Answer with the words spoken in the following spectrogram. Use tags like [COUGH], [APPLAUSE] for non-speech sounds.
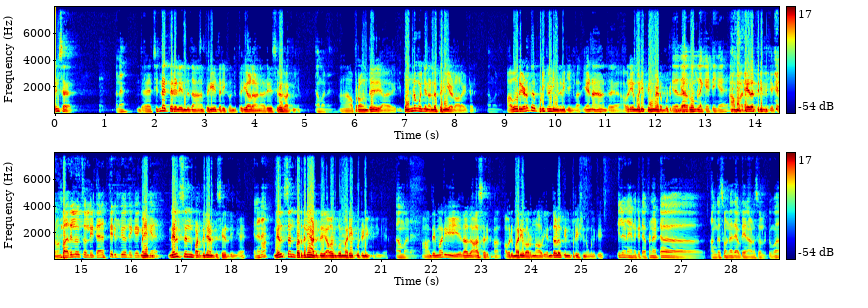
ஏன் சார்? அண்ணா. இந்த சின்ன திரையில இருந்து தான் பெரிய திரைக்கு வந்து பெரிய ஆள் ஆனாரு சிவகார்த்திகேயன். ஆமாண்ணே. அப்புறம் வந்து இப்போ இன்னும் கொஞ்சம் நல்ல பெரிய ஆள் ஆயிட்டாரு ஆமாண்ணே. அவர் இடத்த பிடிக்கணும்னு நீங்க நினைக்கிறீங்களா ஏன்னா அந்த அவரே மாதிரி பெண் வேடம் இதான் ரூம்ல கேட்டீங்க. ஆமா அதே தான் திருப்பி கேட்கலாம் [LAUGHS] பதிலும் சொல்லிட்டேன் திருப்பி வந்து கேட்குறீங்க. நெல்சன் படத்துலயும் அடுத்து சேர்ந்தீங்க என்னண்ணே? நெல்சன் படத்துலயும் அடுத்து அவருக்கு மாதிரி கூட்டணி வைக்கிறீங்க. ஆமாண்ணே. அதே மாதிரி ஏதாவது ஆசை இருக்கா? அவர் மாதிரி வரணும் அவர் எந்த அளவுக்கு இன்ஸ்பிரேஷன் உங்களுக்கு? இல்லைண்ணே எனக்கு டெஃபினட்டாக அங்கே சொன்னதை அப்படியே நானும் சொல்லட்டுமா?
